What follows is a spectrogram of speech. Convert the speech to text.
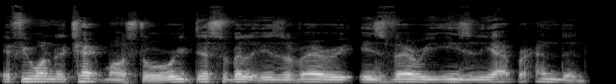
If you want to check my story, disability is very is very easily apprehended.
